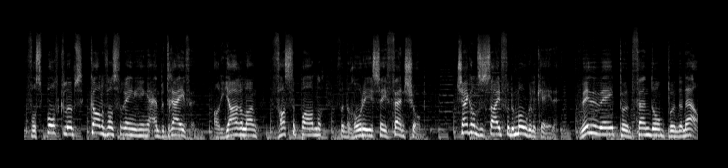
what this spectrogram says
Voor sportclubs, carnavalsverenigingen en bedrijven. Al jarenlang vaste partner van de Rode JC Fanshop. Check onze site voor de mogelijkheden. www.fandom.nl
